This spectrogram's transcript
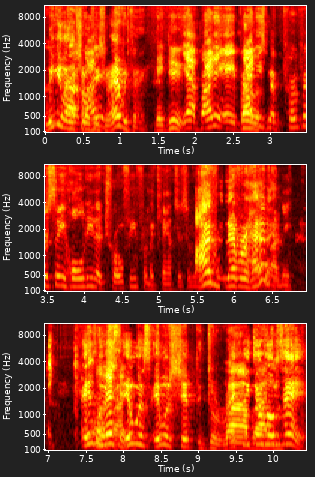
We give out trophies Brian- for everything. they do. Yeah, Bronny. Hey, Bronny's been purposely holding a trophy from a cancer survivor. I've never had it. Bronny. It Well, was listen. it was it was shipped directly Wow, to Jose.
